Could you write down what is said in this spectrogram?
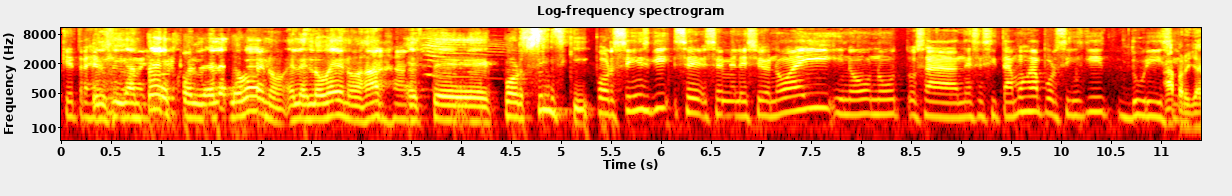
que trajeron El gigantesco, el, el esloveno, el esloveno, ajá. Ajá. Este, Porzinski. Porzinski se, se me lesionó ahí y no, no, o sea, necesitamos a Porzinski durísimo. Ah, pero ya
